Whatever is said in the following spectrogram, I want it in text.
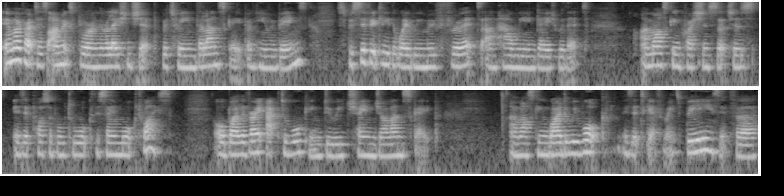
in my practice, I'm exploring the relationship between the landscape and human beings, specifically the way we move through it and how we engage with it. I'm asking questions such as Is it possible to walk the same walk twice? Or by the very act of walking, do we change our landscape? I'm asking why do we walk? Is it to get from A to B? Is it for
